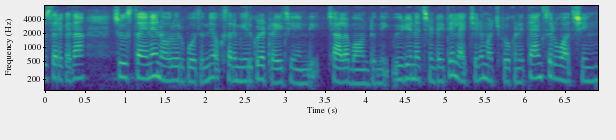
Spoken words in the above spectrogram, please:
చూసారు కదా? చూస్తేనే నోరూరిపోతుంది. ఒకసారి మీరు కూడా ట్రై చేయండి. చాలా బాగుంటుంది. వీడియో నచ్చినట్టయితే లైక్ చేయడం మర్చిపోకండి. థ్యాంక్స్ ఫర్ వాచింగ్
